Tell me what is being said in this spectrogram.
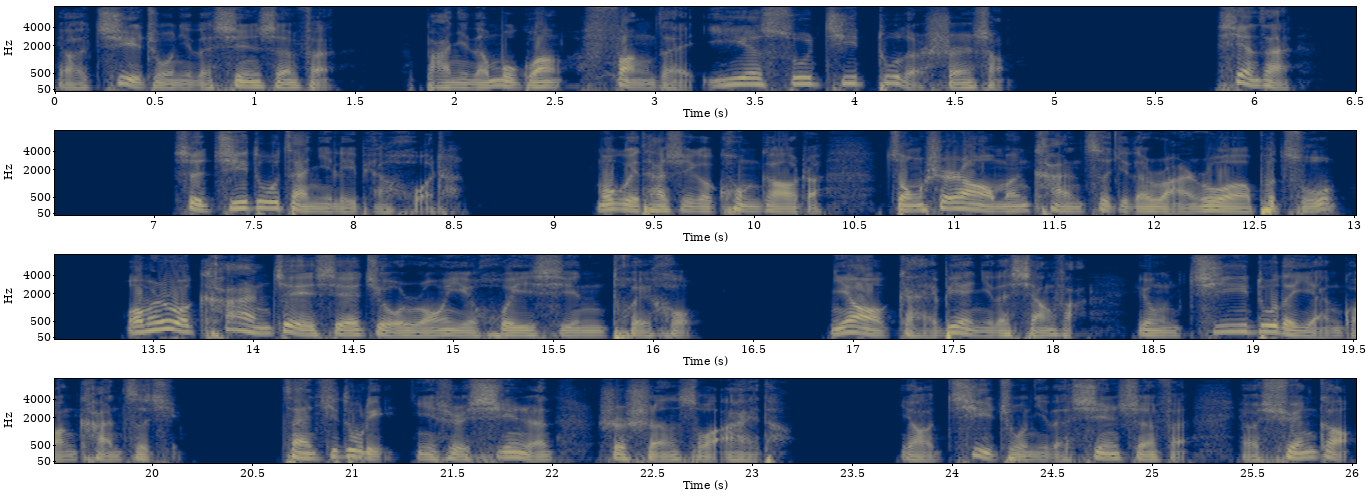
要记住你的新身份，把你的目光放在耶稣基督的身上。现在是基督在你里边活着。魔鬼他是一个控告者，总是让我们看自己的软弱不足。我们若看这些，就容易灰心退后。你要改变你的想法，用基督的眼光看自己。在基督里，你是新人，是神所爱的。要记住你的新身份，要宣告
